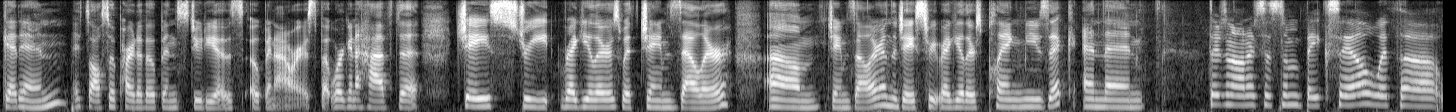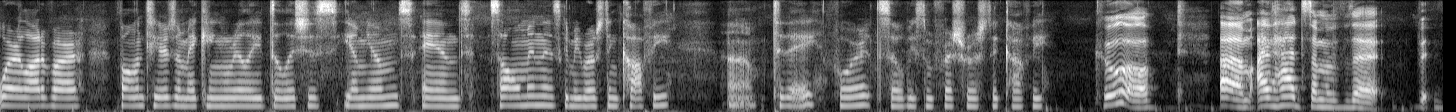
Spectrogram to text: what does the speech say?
get in. It's also part of Open Studios open hours, but we're going to have the J Street regulars with James Zeller, um, James Zeller and the J Street regulars playing music, and then there's an honor system bake sale with uh, where a lot of our volunteers are making really delicious yum yums, and Solomon is going to be roasting coffee um, today for it, so it'll be some fresh roasted coffee. Cool. Um, I've had some of the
